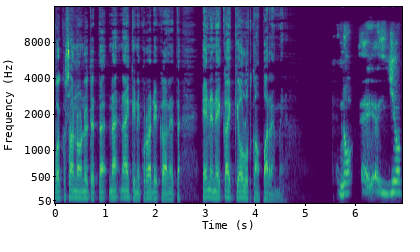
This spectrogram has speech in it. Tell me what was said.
voiko sanoa nyt, että nä, näinkin niin radikaali, että ennen ei kaikki ollutkaan paremmin? No, jo,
